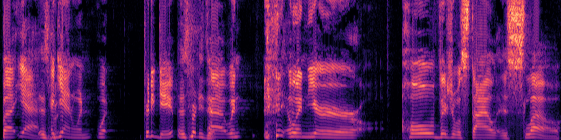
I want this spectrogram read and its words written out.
But yeah, It's pre- again, when what pretty dupe. It's pretty dupe. Uh, when when your whole visual style is slow.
